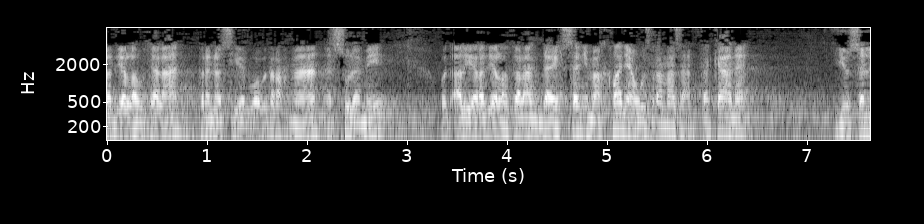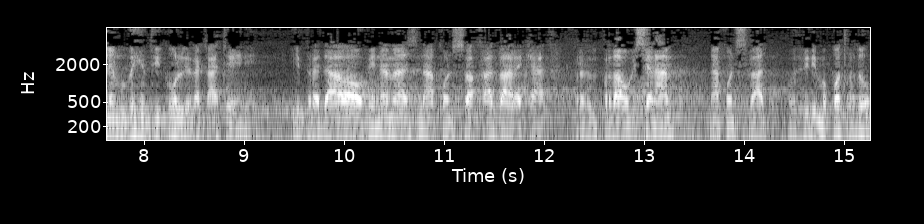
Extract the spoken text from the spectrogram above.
رضي الله تعالى عنه فرنسي أبو عبد الرحمن السلمي ود علي رضي الله تعالى عنه دايه سنة مخلانة وز رمضان. فكان يسلم بهم في كل ركعتين. i predavao bi namaz nakon svaka dva rekata predavao bi selam potvrdu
